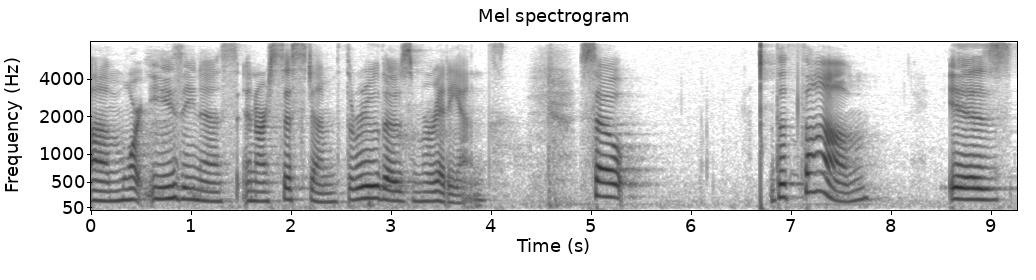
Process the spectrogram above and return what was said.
um, more easiness in our system through those meridians. So the thumb is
